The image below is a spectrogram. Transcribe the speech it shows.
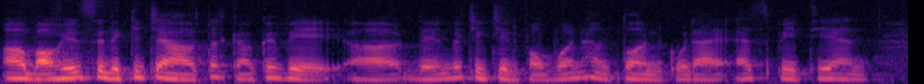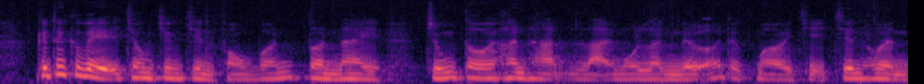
À, Bảo Hiến xin được kính chào tất cả quý vị à, đến với chương trình phỏng vấn hàng tuần của đài SPTN. Kính thưa quý vị, trong chương trình phỏng vấn tuần này, chúng tôi hân hạnh lại một lần nữa được mời chị Trinh Huỳnh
